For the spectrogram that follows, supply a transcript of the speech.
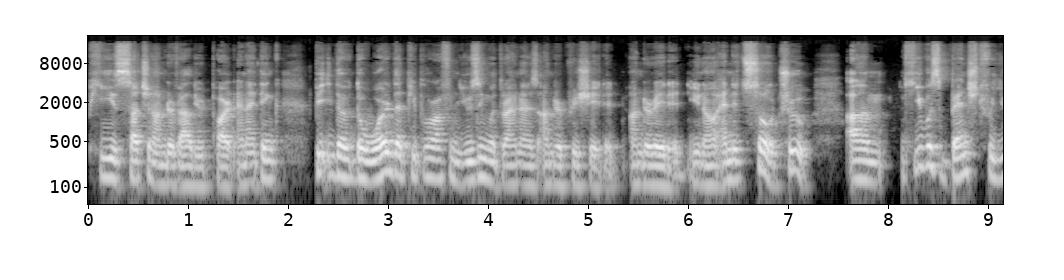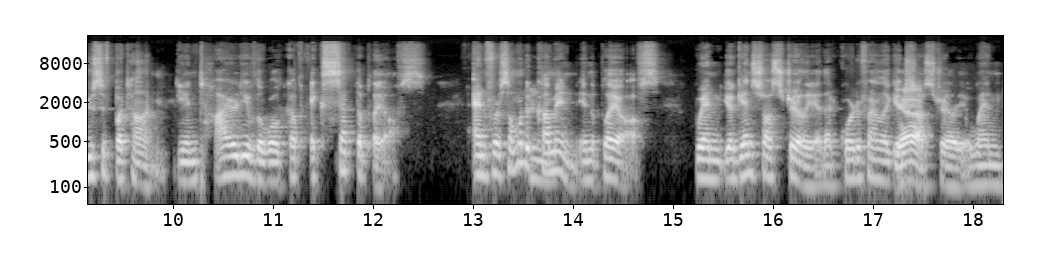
P is such an undervalued part, and I think P, the the word that people are often using with Raina is underappreciated, underrated, you know, and it's so true. Um, he was benched for Yusuf Pathan the entirety of the World Cup except the playoffs, and for someone to mm. come in in the playoffs when against Australia, that quarterfinal against yeah. Australia, when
